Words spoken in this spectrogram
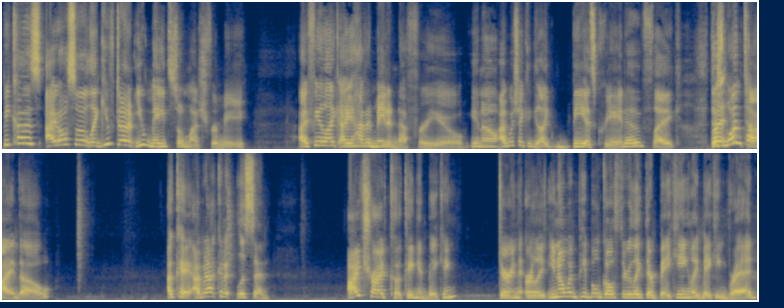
because I also like you've done you made so much for me. I feel like I haven't made enough for you. You know, I wish I could like be as creative. Like there's But- one time though. Okay, I'm not gonna listen. I tried cooking and baking during the early. You know when people go through like their baking, like making bread.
